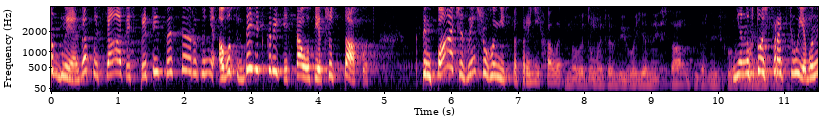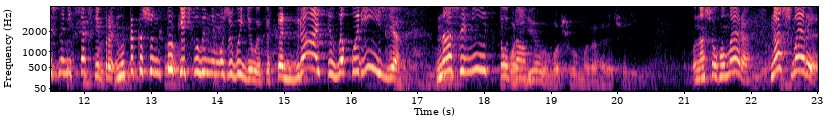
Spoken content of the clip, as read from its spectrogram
одне, записатись, прийти, це все розумію. А от де відкритість? Та от якщо так, от тим паче з іншого міста приїхали. Ну ви думаєте, воєнний стан. Ні, ну хто ж працює? Вони ж на місцях всі працюють. Ну так а що ніхто. 5 хвилин не може виділити? Сказати, здрасте, Запоріжжя, наше місто у вас там. є у вашого мера гаряча лінія? У нашого мера. Наш мер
